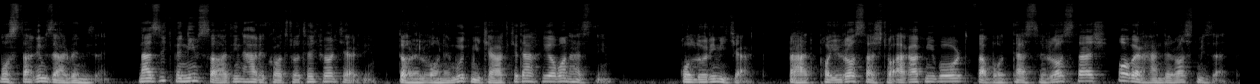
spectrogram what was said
مستقیم ضربه می‌زنی. نزدیک به نیم ساعت این حرکات رو تکرار کردیم. دارل وانمود می‌کرد که در خیابان هستیم. قلدری می‌کرد. بعد پای راستش تا عقب می‌برد و با دست راستش آورهند راست می‌زد.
